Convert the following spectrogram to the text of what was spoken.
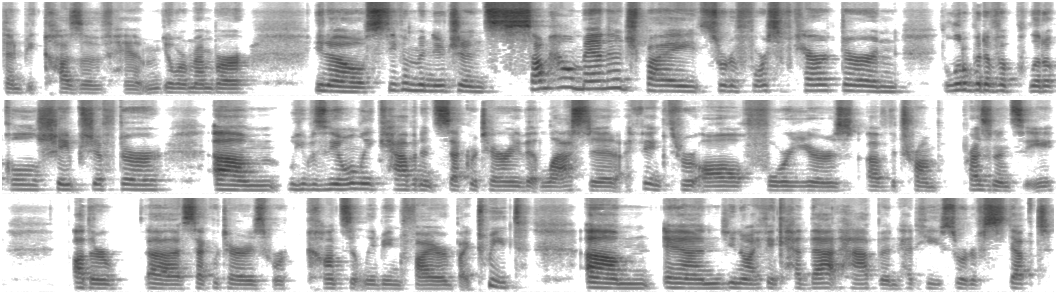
than because of him. You'll remember, you know, Steven Mnuchin somehow managed by sort of force of character and a little bit of a political shapeshifter. Um, he was the only cabinet secretary that lasted, I think, through all four years of the Trump presidency. Other uh, secretaries were constantly being fired by tweet. Um, and, you know, I think had that happened, had he sort of stepped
